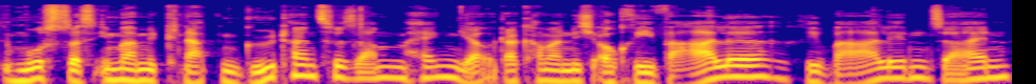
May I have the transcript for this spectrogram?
muss das immer mit knappen Gütern zusammenhängen, ja, oder kann man nicht auch Rivale, Rivalin sein?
